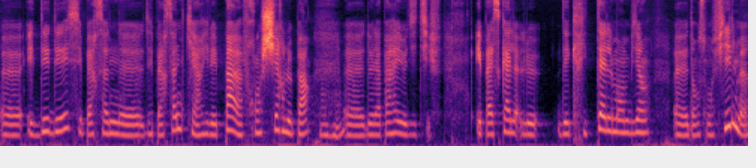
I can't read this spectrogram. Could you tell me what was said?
et d'aider ces personnes, des personnes qui n'arrivaient pas à franchir le pas mmh. de l'appareil auditif. Et Pascal le décrit tellement bien euh, dans son film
